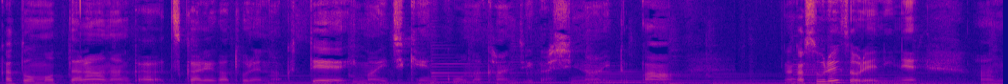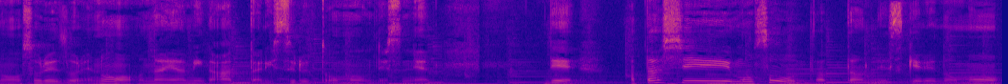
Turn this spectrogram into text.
かと思ったらなんか疲れが取れなくていまいち健康な感じがしないとかなんかそれぞれにねあのそれぞれの悩みがあったりすると思うんですね。で私もそうだったんですけれども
